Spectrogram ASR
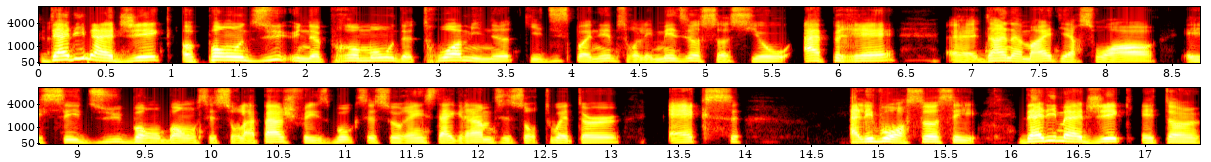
Daddy Magic a pondu une promo de trois minutes qui est disponible sur les médias sociaux après Dynamite hier soir. Et c'est du bonbon. C'est sur la page Facebook, c'est sur Instagram, c'est sur Twitter, X allez voir ça. C'est Daddy Magic est un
